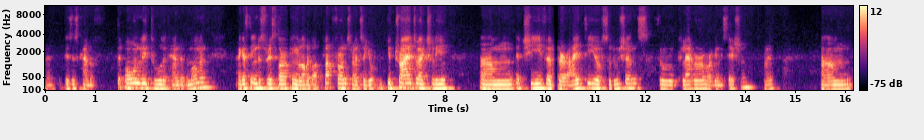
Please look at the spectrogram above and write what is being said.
Right? This is kind of the only tool at hand at the moment. I guess the industry is talking a lot about platforms, right? So you you try to actually um, achieve a variety of solutions through clever organization, right? Um,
